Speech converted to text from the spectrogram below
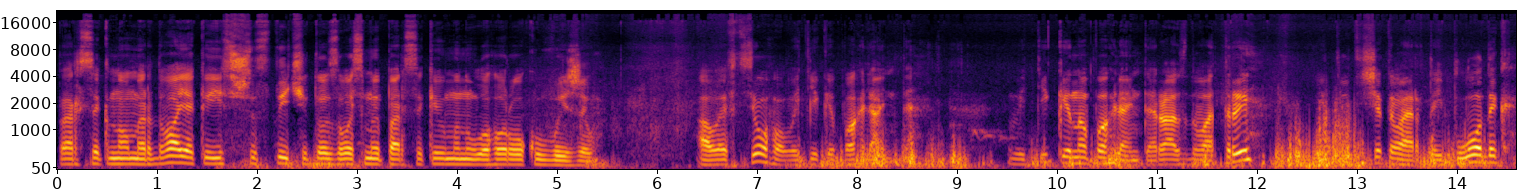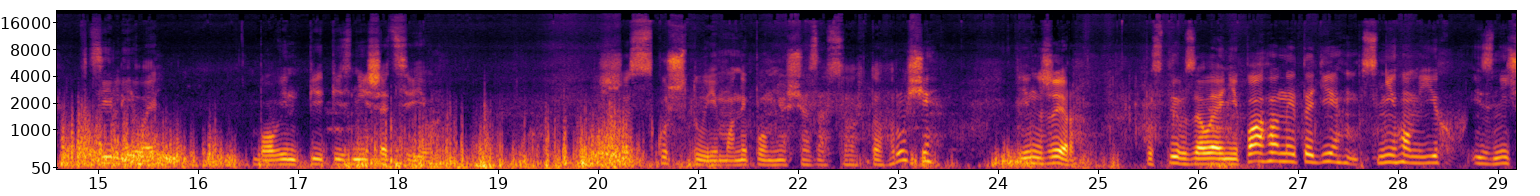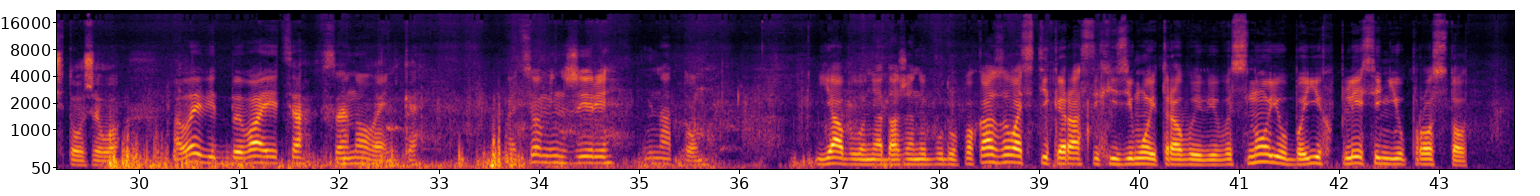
Персик номер 2 який з 6 чи то з 8 персиків минулого року вижив. Але в цього ви тільки погляньте. Ви тільки но погляньте. Раз, два, три. І тут четвертий плодик вціліли. Бо він пізніше цвів. Щось скуштуємо. Не пам'ятаю, що за сорт груші. Інжир. Пустив зелені пагони тоді, снігом їх і знічтожило. Але відбивається все новеньке. На цьому інжирі і на тому. Яблуня навіть не буду показувати, стільки раз їх і зимою травив і весною, бо їх плесенью просто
